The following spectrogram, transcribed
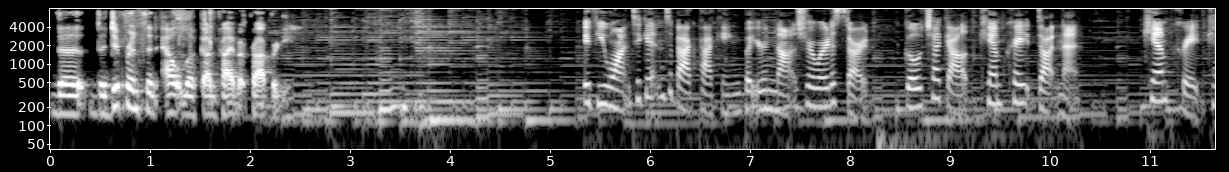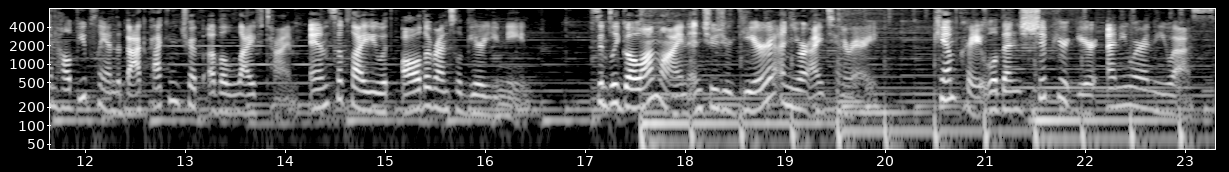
the, the difference in outlook on private property. If you want to get into backpacking but you're not sure where to start, go check out campcrate.net. Camp Crate can help you plan the backpacking trip of a lifetime and supply you with all the rental gear you need. Simply go online and choose your gear and your itinerary. Camp Crate will then ship your gear anywhere in the US.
